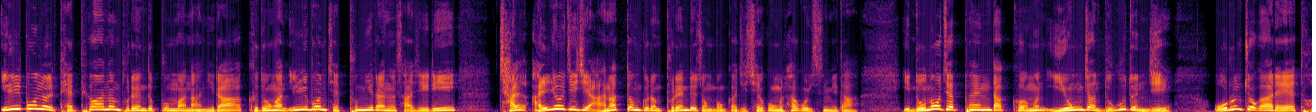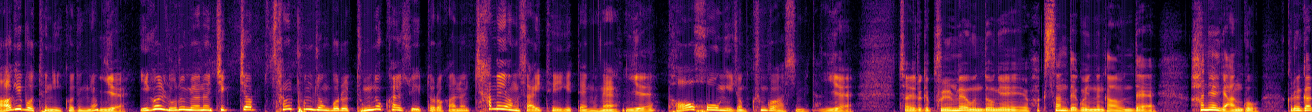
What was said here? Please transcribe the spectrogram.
일본을 대표하는 브랜드뿐만 아니라 그동안 일본 제품이라는 사실이 잘 알려지지 않았던 그런 브랜드 정보까지 제공을 하고 있습니다. 이 노노제팬닷컴은 이용자 누구든지 오른쪽 아래에 더하기 버튼이 있거든요. 예. 이걸 누르면은 직접 상품 정보를 등록할 수 있도록 하는 참여형 사이트이기 때문에 예. 더 호응이 좀 큰 것 같습니다. 예. 자, 이렇게 불매 운동이 확산되고 있는 가운데 한일 양국 그러니까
